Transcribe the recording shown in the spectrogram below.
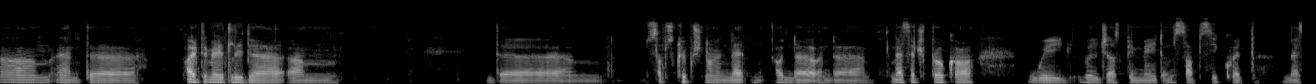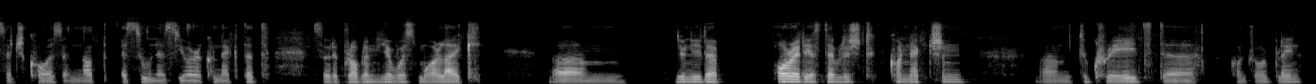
um, and uh, ultimately the um, the um, subscription on the net on the on the message broker we will just be made on subsequent message calls and not as soon as you're connected. So the problem here was more like um, you need a already established connection um, to create the control plane.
